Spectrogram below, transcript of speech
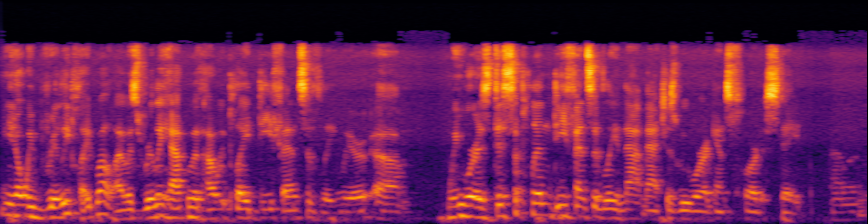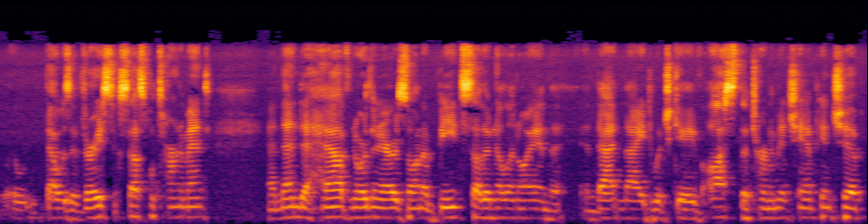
you know, we really played well. I was really happy with how we played defensively. We were um, we were as disciplined defensively in that match as we were against Florida State. Um, it- that was a very successful tournament and then to have Northern Arizona beat Southern Illinois in the in that night, which gave us the tournament championship,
